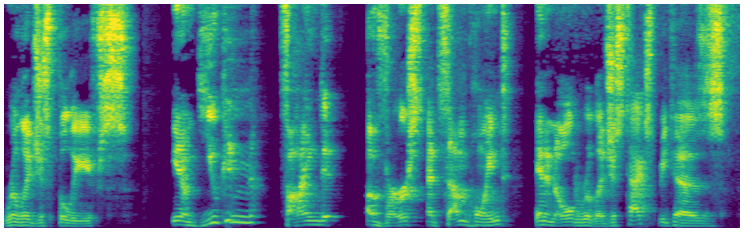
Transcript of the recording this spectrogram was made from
religious beliefs. You know, you can find a verse at some point in an old religious text because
